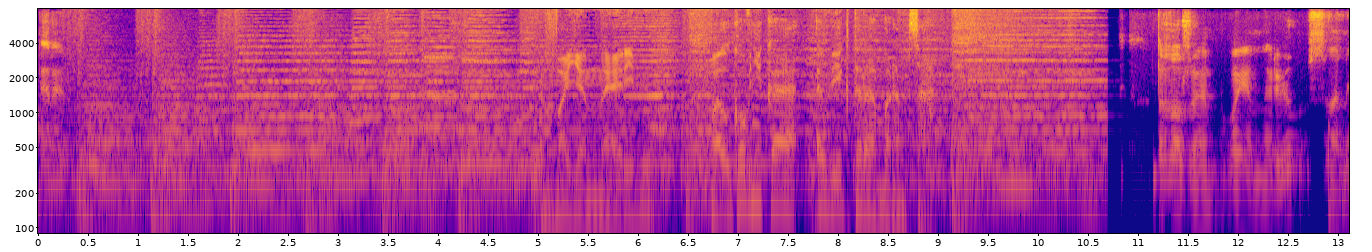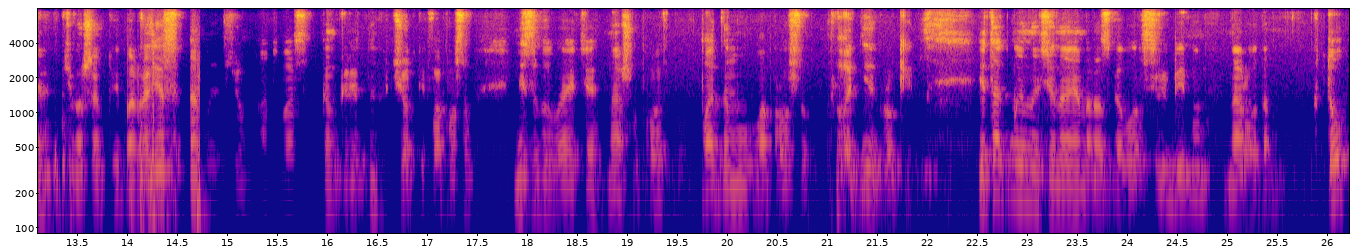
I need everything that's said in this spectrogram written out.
перерыв. Военная ревю Полковника Виктора Баранца. Продолжаем военный ревю. С вами Тимошенко и Баранец. А мы ждем от вас конкретных, четких вопросов. Не забывайте нашу просьбу. По одному вопросу в одни руки. Итак, мы начинаем разговор с любимым народом. Кто?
